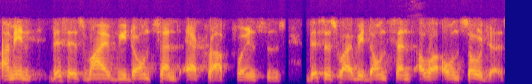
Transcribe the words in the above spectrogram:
I mean, this is why we don't send aircraft, for instance. This is why we don't send our own soldiers,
